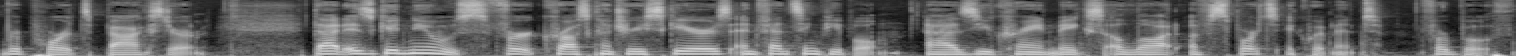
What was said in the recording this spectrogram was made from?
reports Baxter. That is good news for cross country skiers and fencing people, as Ukraine makes a lot of sports equipment for both.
